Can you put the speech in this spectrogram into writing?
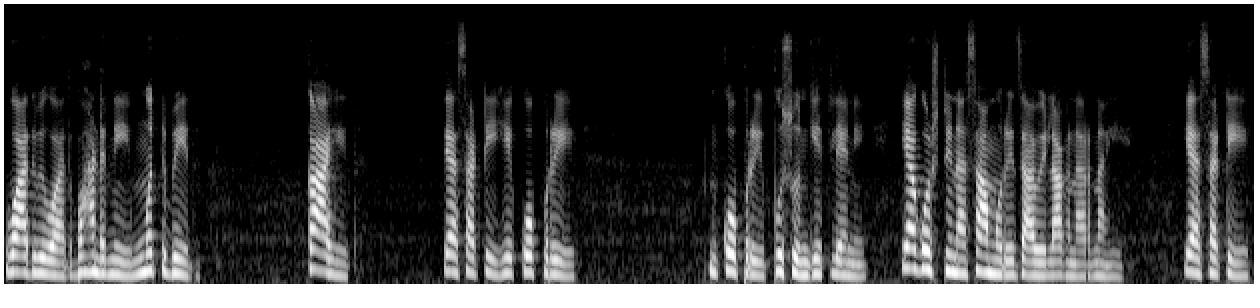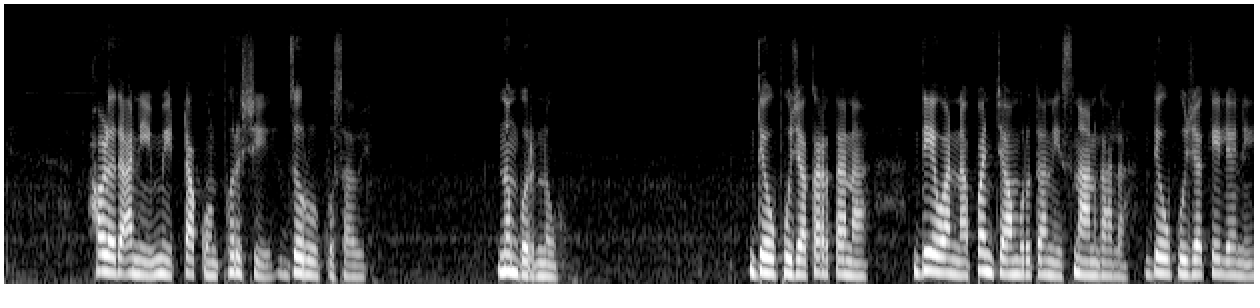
वादविवाद भांडणे मतभेद का आहेत? त्यासाठी हे कोपरे कोपरे पुसून घेतल्याने या गोष्टींना सामोरे जावे लागणार नाही. यासाठी हळद आणि मीठ टाकून फरशी जरूर पुसावी. नंबर नऊ. देवपूजा करताना देवांना पंचामृताने स्नान घाला. देवपूजा केल्याने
